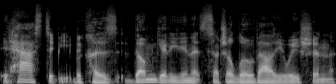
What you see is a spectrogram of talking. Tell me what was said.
it has to be because them getting in at such a low valuation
